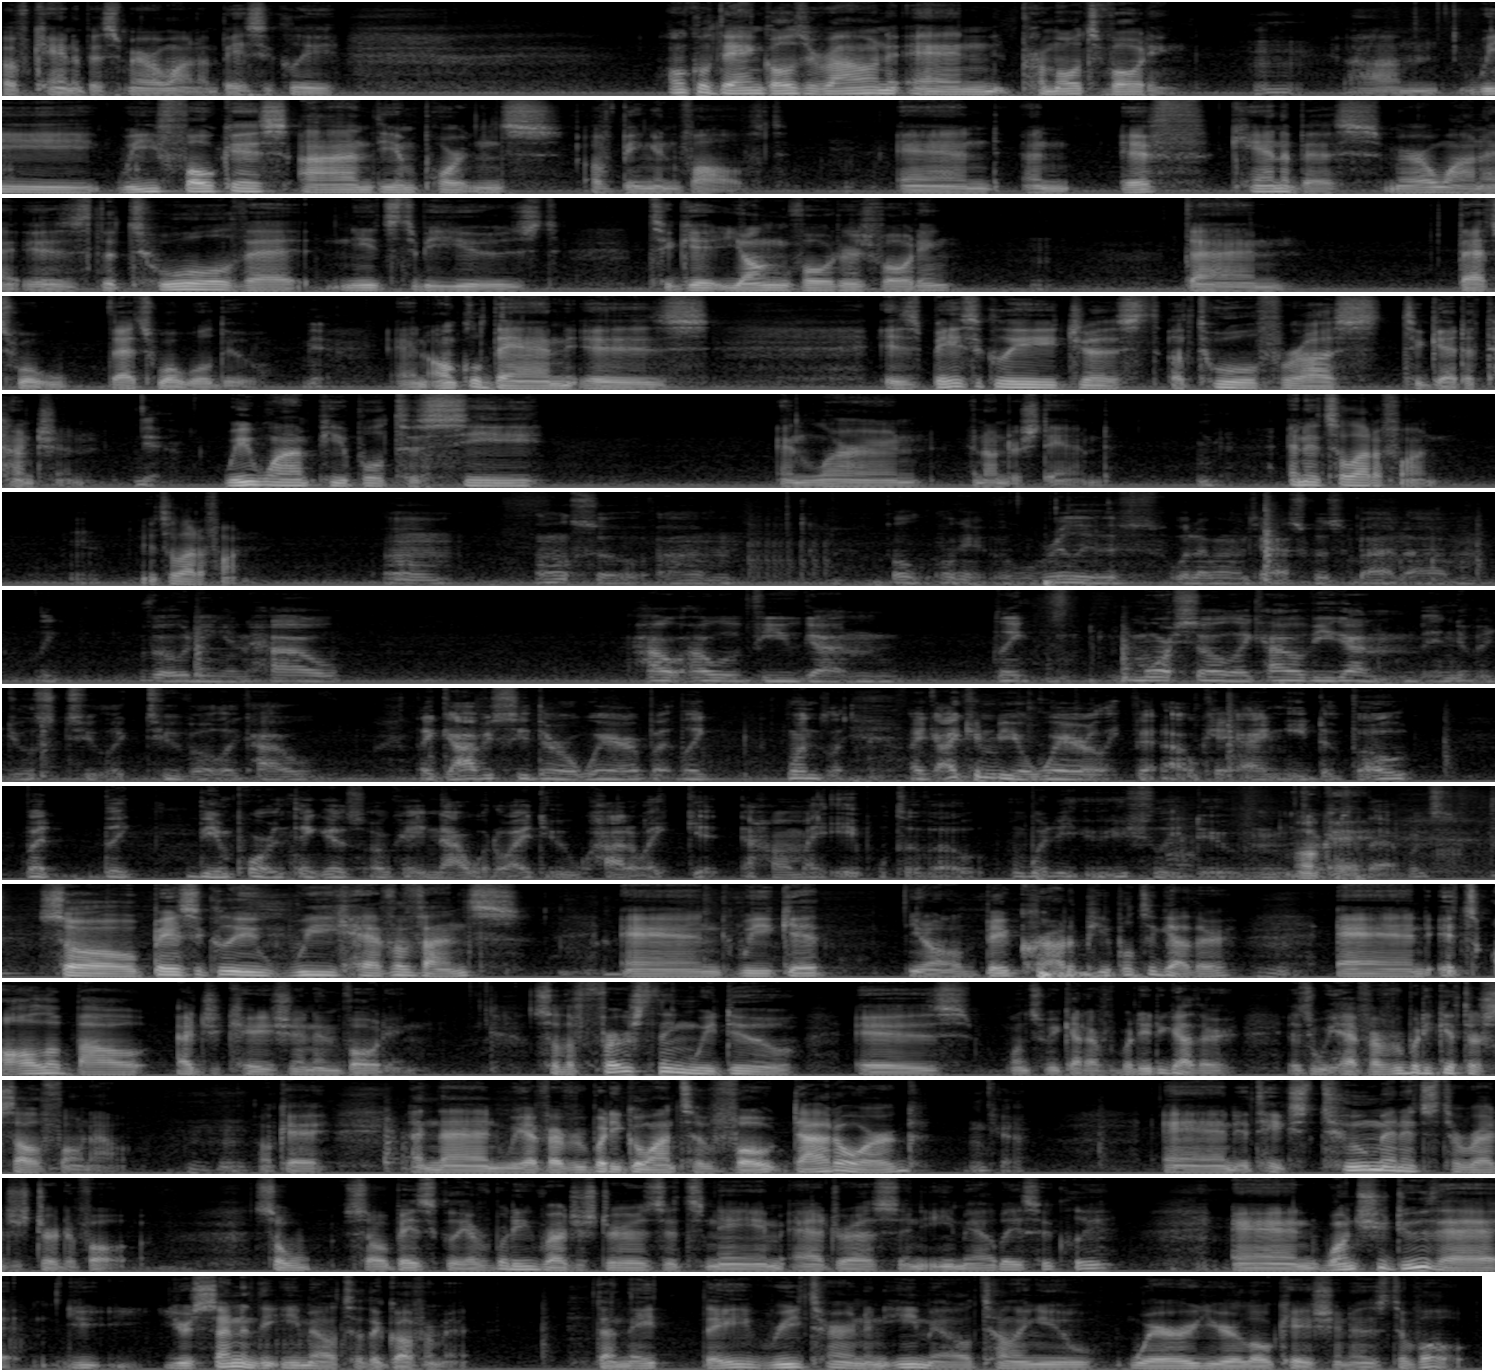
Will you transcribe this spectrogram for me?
of cannabis marijuana. Basically, Uncle Dan goes around and promotes voting. Um, we we focus on the importance of being involved, and and if cannabis marijuana is the tool that needs to be used to get young voters voting, then that's what that's what we'll do. Yeah. And Uncle Dan is is basically just a tool for us to get attention. Yeah. We want people to see and learn and understand. And it's a lot of fun. It's a lot of fun. Um, also, um, well, okay, well, really, this what I wanted to ask was about um, like voting and how. How how have you gotten, like, more so like how have you gotten individuals to like to vote like how, like obviously they're aware but like one's like like I can be aware like that okay I need to vote, but like the important thing is okay now what do I do? How do I get how am I able to vote? What do you usually do Okay. So basically, we have events, and we get you know a big crowd of people together, and it's all about education and voting. So the first thing we do is once we get everybody together, is we have everybody get their cell phone out, mm-hmm. okay, and then we have everybody go onto vote.org, okay and it takes two minutes to register to vote. So so basically, everybody registers its name, address, and email basically, and once you do that, you you're sending the email to the government. Then they they return an email telling you where your location is to vote.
